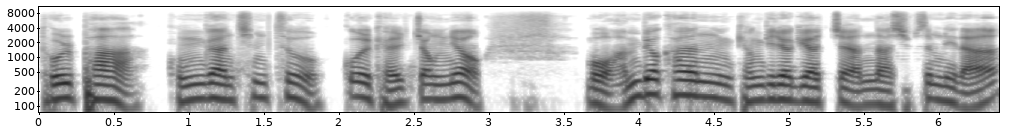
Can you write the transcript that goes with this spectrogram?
돌파, 공간 침투, 골 결정력, 뭐 완벽한 경기력이었지 않나 싶습니다.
